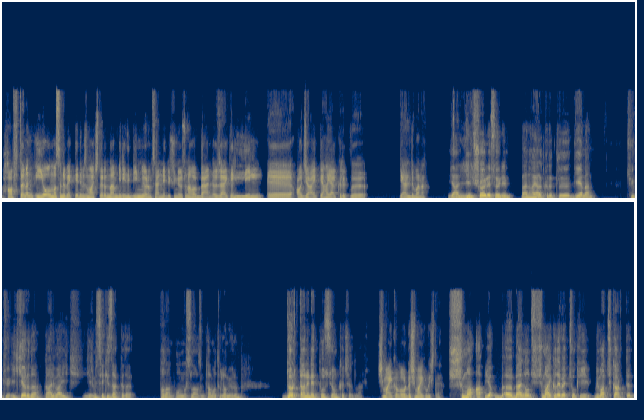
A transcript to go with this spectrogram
haftanın iyi olmasını beklediğimiz maçlarından biriydi. Bilmiyorum sen ne düşünüyorsun ama ben özellikle Lille e, acayip bir hayal kırıklığı geldi bana. Ya Lille şöyle söyleyeyim. Ben hayal kırıklığı diyemem. Çünkü ilk yarıda galiba ilk 28 dakikada falan olması lazım. Tam hatırlamıyorum. 4 tane net pozisyon kaçırdılar. Schmeichel orada Schmeichel işte. Şma, ya, e, ben o Schmeichel evet çok iyi bir maç çıkarttı.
